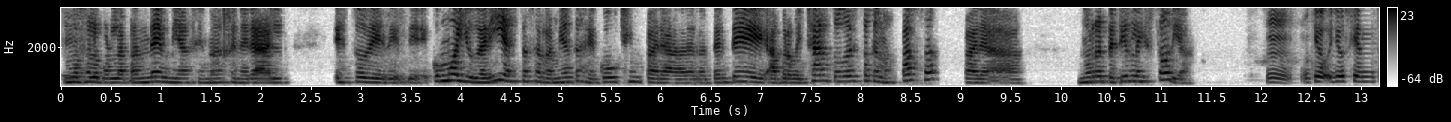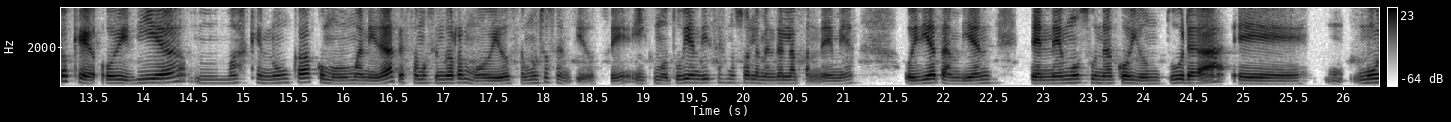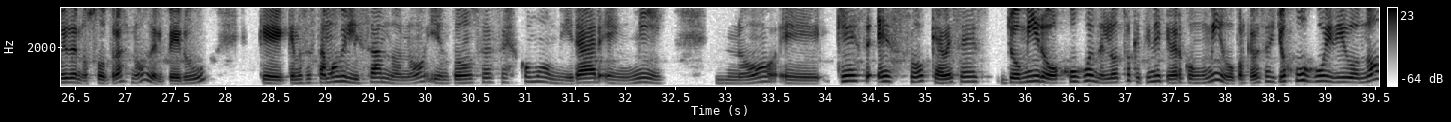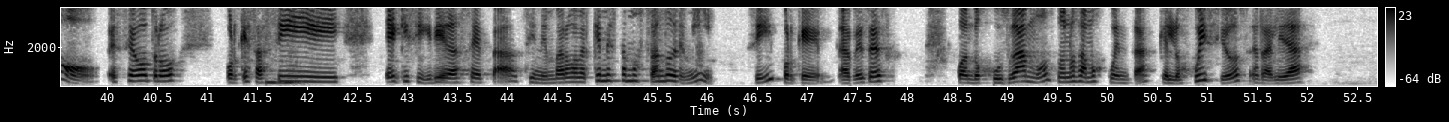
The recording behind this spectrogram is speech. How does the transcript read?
no solo por la pandemia, sino en general? Esto de, cómo ayudaría estas herramientas de coaching para de repente aprovechar todo esto que nos pasa para no repetir la historia. Mm, yo, yo siento que hoy día, más que nunca, como humanidad, estamos siendo removidos en muchos sentidos, ¿sí? Y como tú bien dices, no solamente en la pandemia, hoy día también tenemos una coyuntura eh, muy de nosotras, ¿no? Del Perú, que, que, nos está movilizando, ¿no? Y entonces es como mirar en mí, ¿no? Eh, ¿Qué es eso que a veces yo miro o juzgo en el otro que tiene que ver conmigo? Porque a veces yo juzgo y digo, no, ese otro porque es así, X, Y, Z, sin embargo, a ver, ¿qué me está mostrando de mí? ¿Sí? Porque a veces cuando juzgamos no nos damos cuenta que los juicios en realidad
